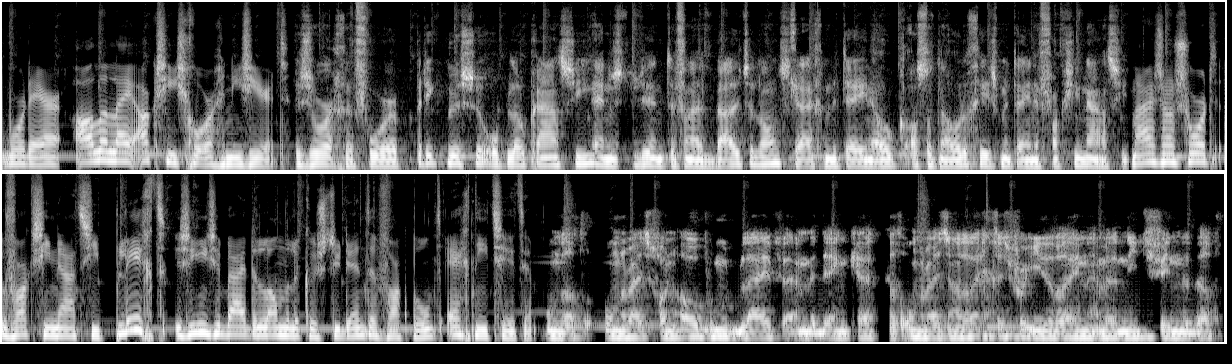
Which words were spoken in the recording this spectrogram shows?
worden er allerlei acties georganiseerd. We zorgen voor prikbussen op locatie en studenten vanuit het buitenland krijgen meteen ook, als het nodig is, meteen een vaccinatie. Maar zo'n soort vaccinatieplicht zien ze bij de Landelijke Studentenvakbond echt niet zitten. Omdat onderwijs gewoon open moet blijven en we denken dat onderwijs een recht is voor iedereen en we niet vinden dat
